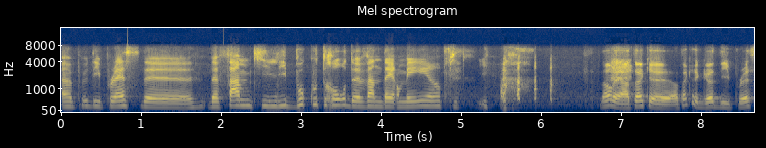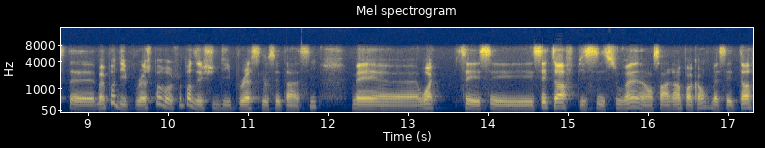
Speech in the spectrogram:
un peu depressed de, de femme qui lit beaucoup trop de Van der Meer, puis qui- Non, mais en tant que, en tant que gars depressed, euh, ben pas depressed, je ne peux pas dire que je suis depressed ces temps-ci, mais euh, ouais, c'est- tough, puis c'est souvent, on s'en rend pas compte, mais c'est tough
